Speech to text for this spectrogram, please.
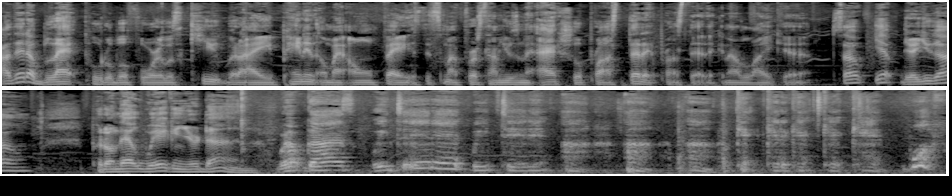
I did a black poodle before. It was cute, but I painted on my own face. This is my first time using the actual prosthetic prosthetic, and I like it. So, yep, there you go. Put on that wig and you're done. Well, guys, we did it. We did it. Uh, uh, uh. Cat, cat, cat, cat, cat. Woof.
